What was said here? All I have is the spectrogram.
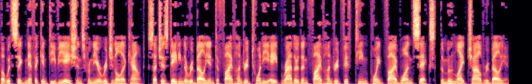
but with significant deviations from the original account, such as dating the rebellion to 528 rather than 515.516, the Moonlight Child Rebellion.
